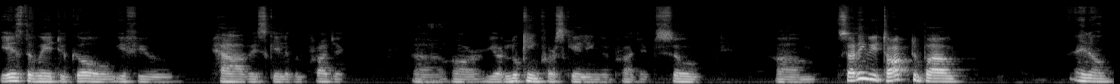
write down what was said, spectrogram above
is the way to go if you have a scalable project uh, or you're looking for scaling a project. So, um, so I think we talked about you know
